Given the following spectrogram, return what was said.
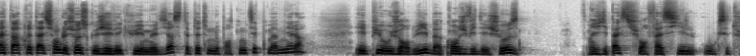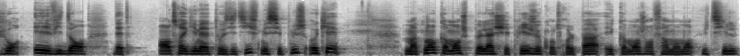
interprétations de choses que j'ai vécues et me dire, c'était peut-être une opportunité pour m'amener là. Et puis aujourd'hui, ben, quand je vis des choses, je dis pas que c'est toujours facile ou que c'est toujours évident d'être entre guillemets positif, mais c'est plus ok. Maintenant, comment je peux lâcher prise, je contrôle pas, et comment j'en fais un moment utile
